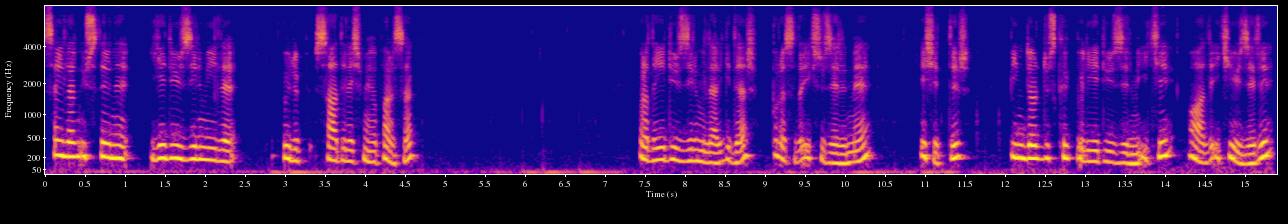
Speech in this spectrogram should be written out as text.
Sayıların üstlerini 720 ile bölüp sadeleşme yaparsak burada 720'ler gider. Burası da x üzeri m eşittir. 1440 bölü 722 o halde 2 üzeri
